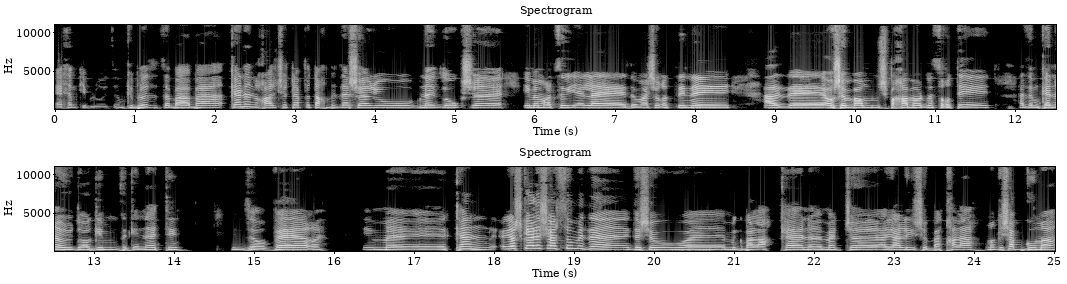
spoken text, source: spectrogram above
איך הם קיבלו את זה? הם קיבלו את זה סבבה. כן, אני יכולה לשתף אותך בזה שהיו בני זוג שאם הם רצו ילד או משהו רציני, אז אה, או שהם באו ממשפחה מאוד מסורתית אז הם כן היו דואגים אם זה גנטי אם זה עובר אם אה, כן יש כאלה שעשו מזה איזשהו אה, מגבלה. כן האמת שהיה לי שבהתחלה מרגישה פגומה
